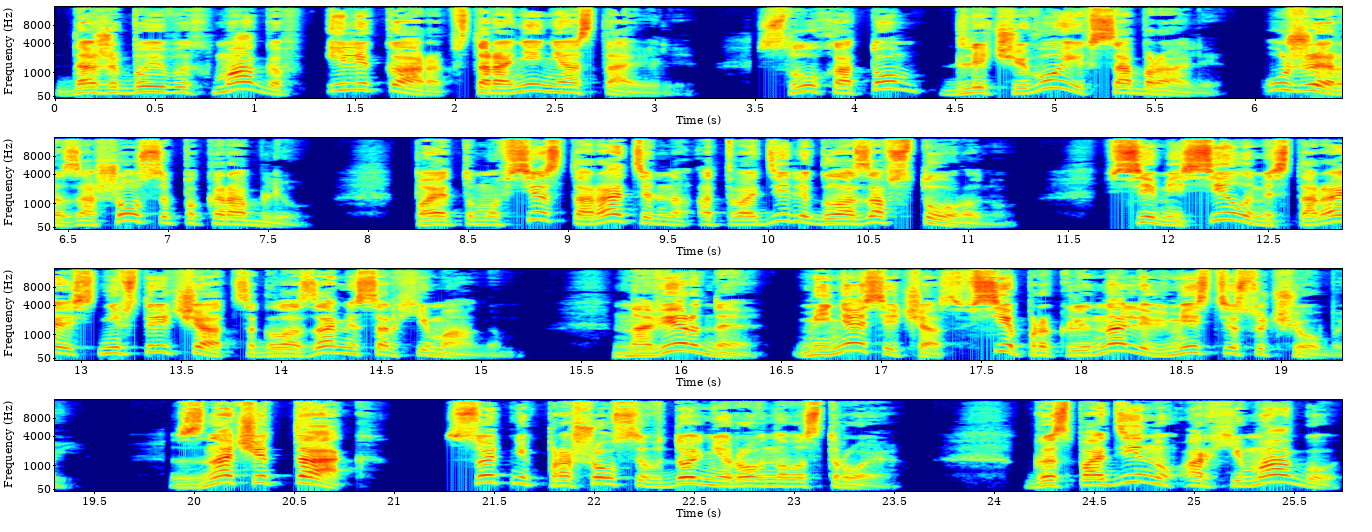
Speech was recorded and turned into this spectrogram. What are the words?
Даже боевых магов и лекарок в стороне не оставили. Слух о том, для чего их собрали, уже разошелся по кораблю. Поэтому все старательно отводили глаза в сторону, всеми силами стараясь не встречаться глазами с архимагом. Наверное, меня сейчас все проклинали вместе с учебой. Значит так, сотник прошелся вдоль неровного строя. Господину Архимагу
